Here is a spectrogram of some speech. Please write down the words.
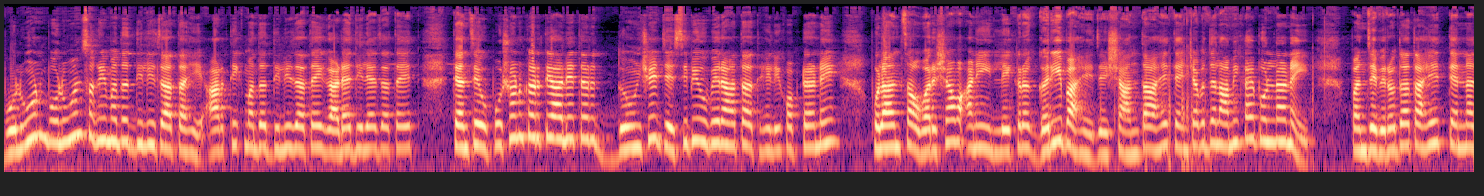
बोलवून बोलवून सगळी मदत दिली जात आहे. आर्थिक मदत दिली जात आहे गाड्या दिल्या जात आहेत. त्यांचे उपोषण करते आले तर दोनशे जे सी बी उभे राहतात. हेलिकॉप्टरने फुलांचा वर्षाव आणि लेकरं गरीब आहे जे शांत आहे त्यांच्याबद्दल आम्ही काय बोलणार नाही. पण जे विरोधात आहेत त्यांना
